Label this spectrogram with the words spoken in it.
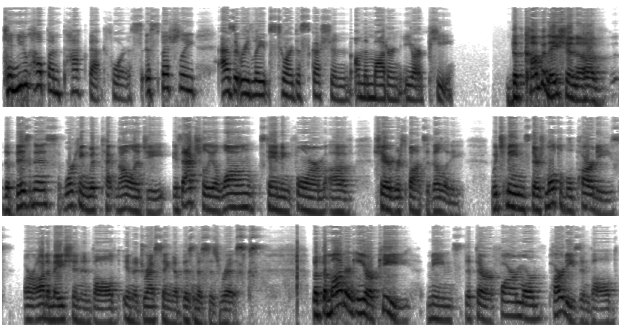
Can you help unpack that for us, especially as it relates to our discussion on the modern ERP? The combination of the business working with technology is actually a long-standing form of shared responsibility, which means there's multiple parties or automation involved in addressing a business's risks. But the modern ERP means that there are far more parties involved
